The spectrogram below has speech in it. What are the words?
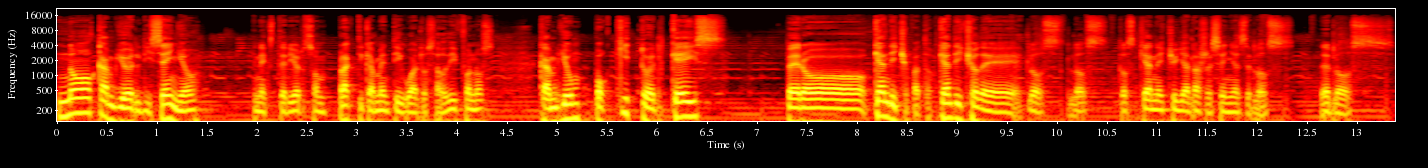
no cambió el diseño. En exterior son prácticamente igual los audífonos. Cambió un poquito el case. Pero, ¿qué han dicho, Pato? ¿Qué han dicho de los, los, los que han hecho ya las reseñas de los, de los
